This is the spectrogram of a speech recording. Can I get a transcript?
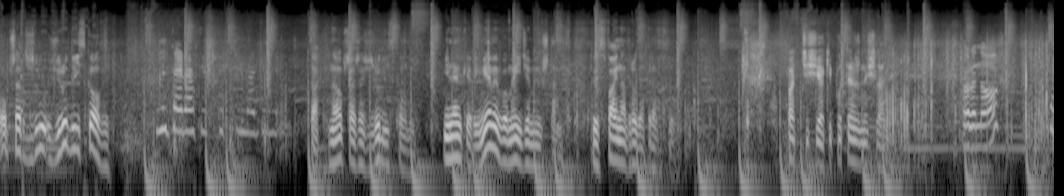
Obszar źródliskowy. My teraz jesteśmy na. Tak, na obszarze źródliskowym. Milenkę wyjmiemy, bo my idziemy już tam. Tu jest fajna droga teraz w. Patrzcie się, jakie potężne ślady. Ale no. Tak.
